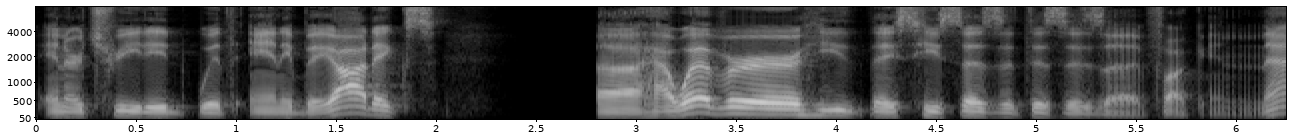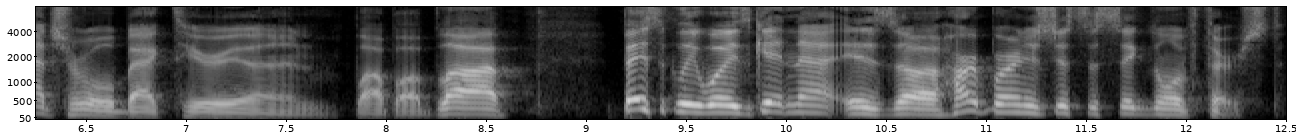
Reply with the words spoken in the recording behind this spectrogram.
and are treated with antibiotics. Uh, however, he they, he says that this is a fucking natural bacteria and blah blah blah. Basically, what he's getting at is uh, heartburn is just a signal of thirst,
